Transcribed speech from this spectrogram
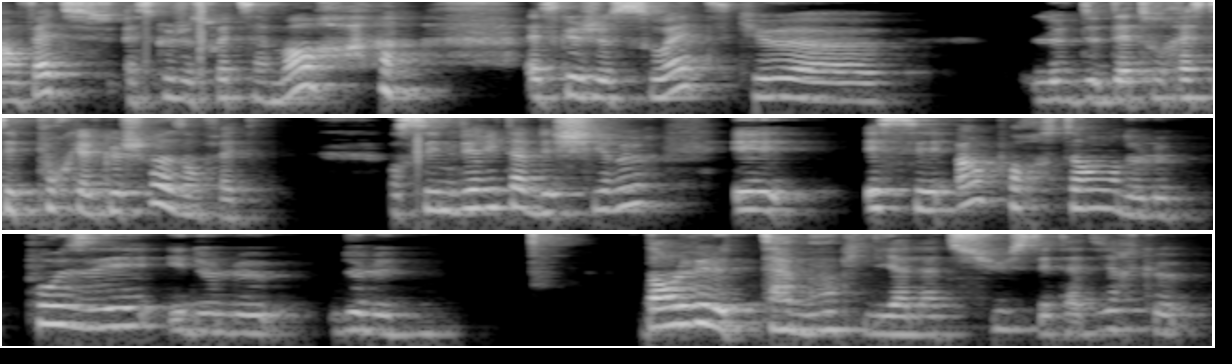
en fait, est-ce que je souhaite sa mort? Est-ce que je souhaite que euh, d'être resté pour quelque chose en fait? C'est une véritable déchirure et, c'est important de le poser et de le de le d'enlever le tabou qu'il y a là-dessus, c'est-à-dire que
